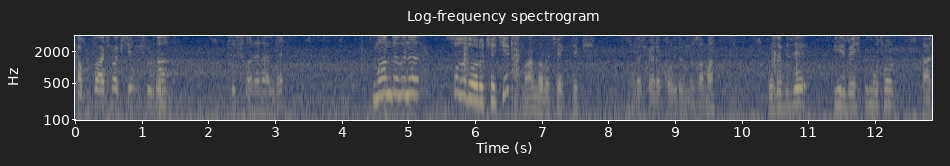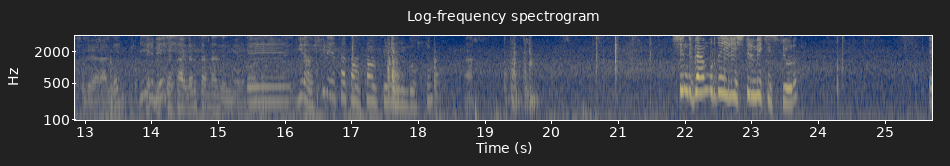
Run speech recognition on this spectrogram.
Kaputu açmak için şurada tuş var herhalde. Mandalını sola doğru çekip Mandalı çektik. Bunu da şöyle koyduğumuz zaman. Burada bizi 1.5 bir motor karşılıyor herhalde. 1.5. Teknik detayları senden dinleyelim. e, abi. Giray şuraya takarsan sevinirim dostum. Ha. Şimdi ben burada iyileştirmek istiyorum. E,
